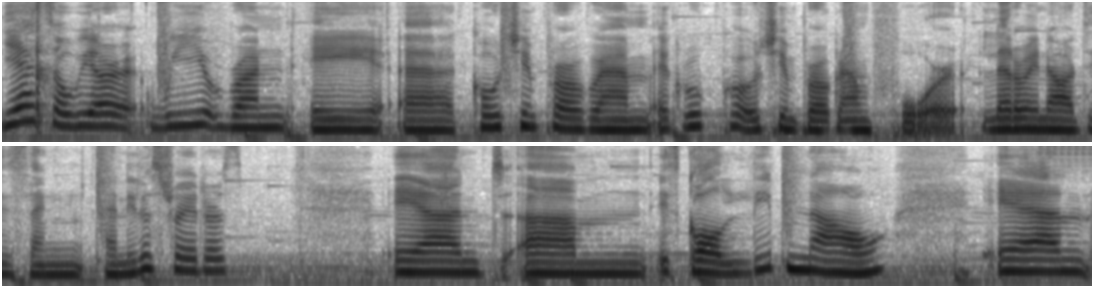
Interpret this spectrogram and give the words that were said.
Yeah, so we are we run a uh, coaching program, a group coaching program for lettering artists and, and illustrators, and um, it's called Leap Now, and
